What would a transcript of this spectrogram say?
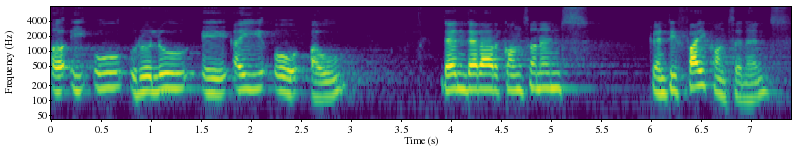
a, i, u, rulu, a, i, o, au. Then there are consonants, 25 consonants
